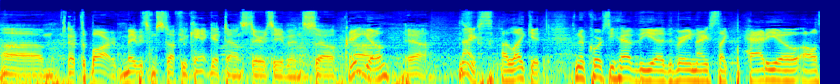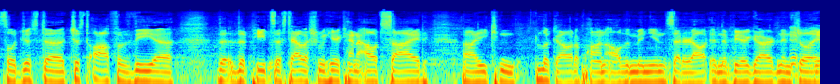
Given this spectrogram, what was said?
um, at the bar. Maybe some stuff you can't get downstairs, even. So There you um, go. Yeah. Nice, I like it. And of course, you have the uh, the very nice like patio, also just uh, just off of the uh, the, the pizza establishment here, kind of outside. Uh, you can look out upon all the minions that are out in the beer garden enjoying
